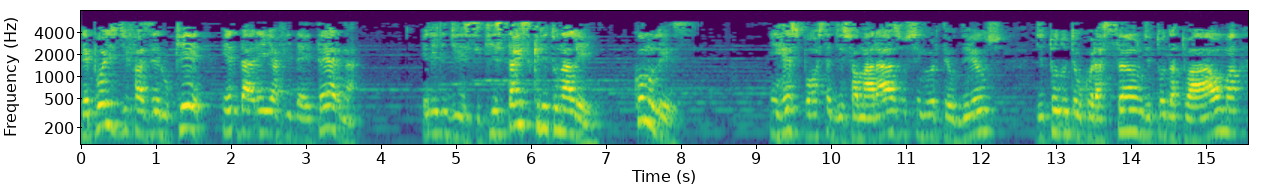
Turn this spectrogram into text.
depois de fazer o que herdarei a vida eterna? Ele lhe disse: Que está escrito na lei. Como lês? Em resposta disso, amarás o Senhor teu Deus de todo o teu coração, de toda a tua alma,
